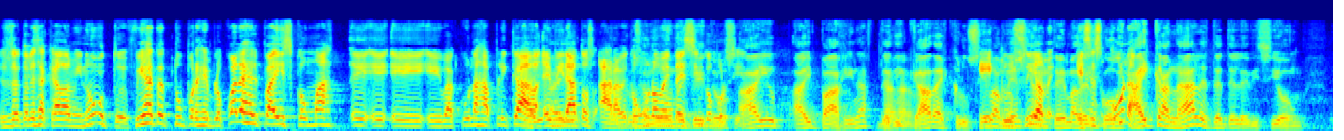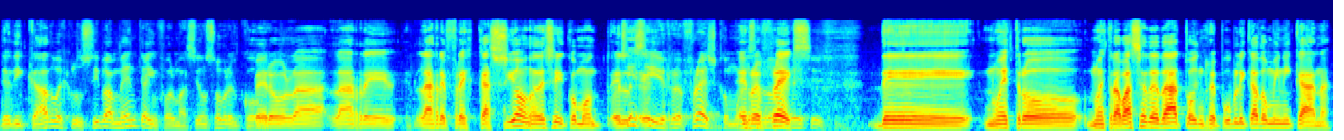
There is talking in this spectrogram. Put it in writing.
Eso se actualiza cada minuto. Fíjate tú, por ejemplo, ¿cuál es el país con más eh, eh, eh, vacunas aplicadas? Emiratos Árabes, con un 95%. hay, hay páginas dedicadas exclusivamente, al tema del COVID. Hay canales de televisión dedicados exclusivamente a información sobre el COVID. Pero la, la, refrescación, es decir, como el, sí, sí, refresh, como el refresh de nuestro, nuestra base de datos en República Dominicana,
